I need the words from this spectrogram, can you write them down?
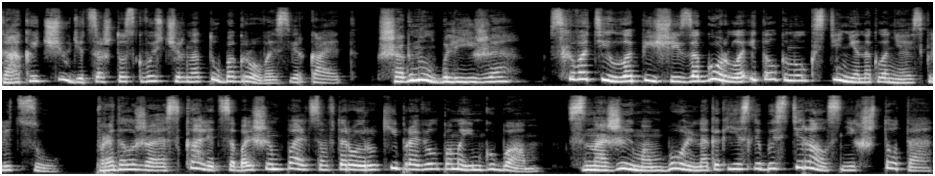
Так и чудится, что сквозь черноту багровая сверкает. Шагнул ближе, схватил лапищей за горло и толкнул к стене, наклоняясь к лицу. Продолжая скалиться, большим пальцем второй руки провел по моим губам. С нажимом больно, как если бы стирал с них что-то,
